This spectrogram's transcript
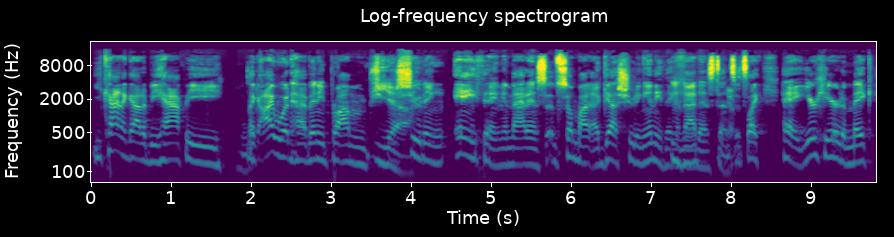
you kind of got to be happy like i wouldn't have any problem sh- Yeah. shooting anything in that instance somebody i guess shooting anything in Mhm. that instance it's like hey you're here to make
